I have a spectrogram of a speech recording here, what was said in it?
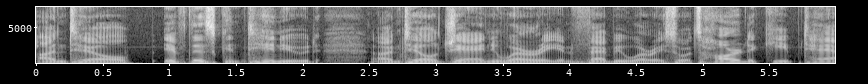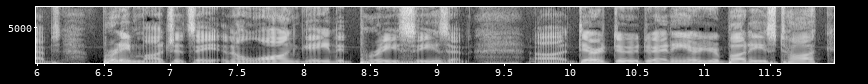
until if this continued until January and February. So it's hard to keep tabs. Pretty much, it's a an elongated preseason. Uh, Derek, do, do any of your buddies talk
